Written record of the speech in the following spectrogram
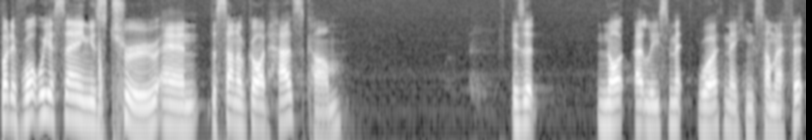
But if what we are saying is true and the Son of God has come, is it not at least worth making some effort?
